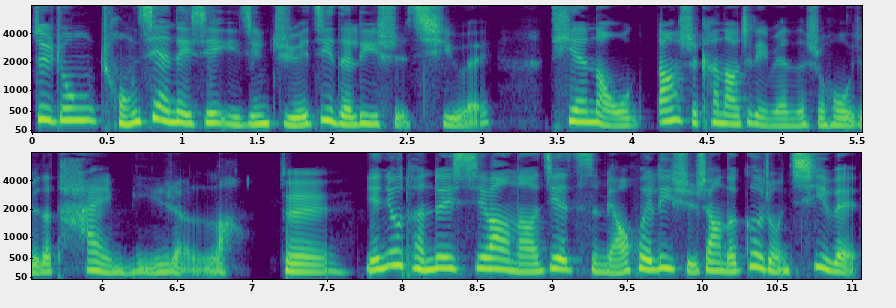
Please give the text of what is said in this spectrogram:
最终重现那些已经绝迹的历史气味。天呐！我当时看到这里面的时候，我觉得太迷人了。对，研究团队希望呢，借此描绘历史上的各种气味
